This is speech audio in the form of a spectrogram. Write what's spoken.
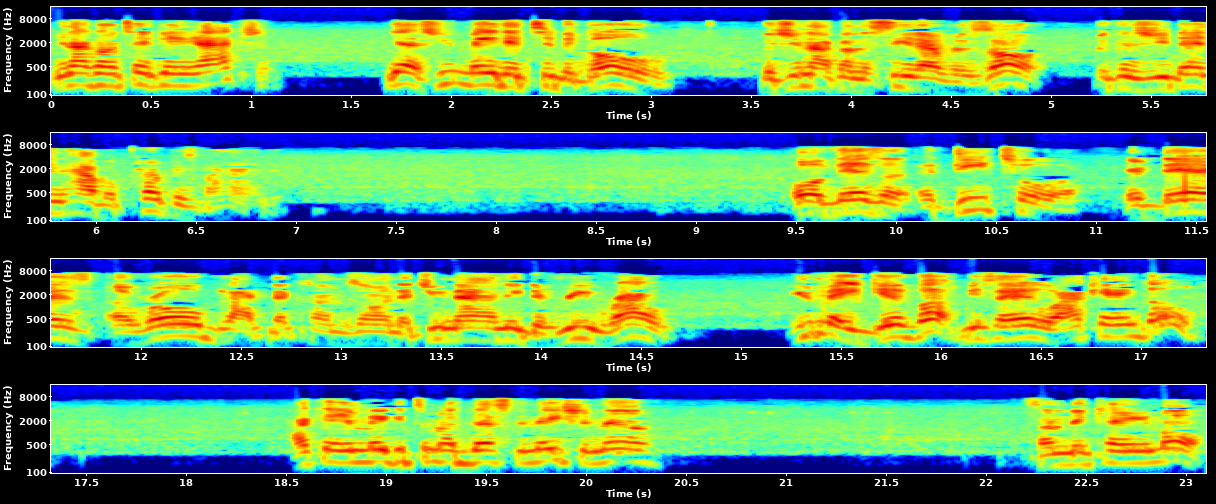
You're not gonna take any action. Yes, you made it to the goal, but you're not gonna see that result because you didn't have a purpose behind it. Or if there's a, a detour, if there's a roadblock that comes on that you now need to reroute, you may give up. You say, well, I can't go. I can't make it to my destination now. Something came up.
